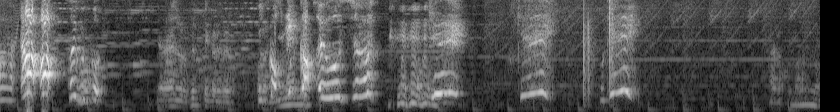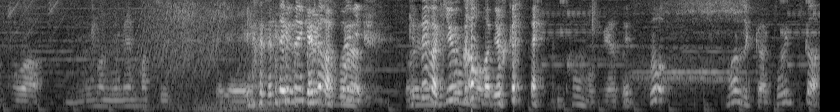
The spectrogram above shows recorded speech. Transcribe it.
あーああ最後一個いや大丈夫降ってくる降る。一個一個。よっしゃ。オッケー。オッケー。オッケー。なるほどそこは水の2面待ちいやいやいや絶対普通に消せば普通に消せば9コンボでよかったよ2コンボ増やせおマジかこいつか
